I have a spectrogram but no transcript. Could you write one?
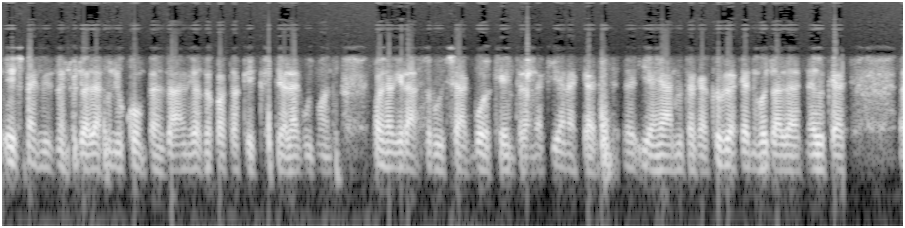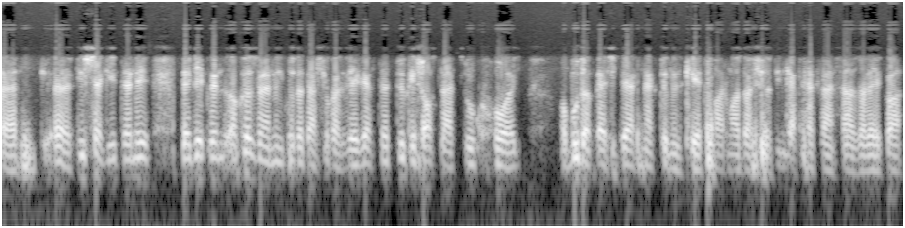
és megnézni, hogy hogyan lehet mondjuk kompenzálni azokat, akik tényleg úgymond anyagi rászor rászorultságból kénytelenek ilyeneket, ilyen járművekkel közlekedni, hogyan lehetne őket kisegíteni. De egyébként a közvéleménykutatásokat végeztettük, és azt láttuk, hogy a budapestieknek több mint kétharmada, sőt inkább 70%-a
